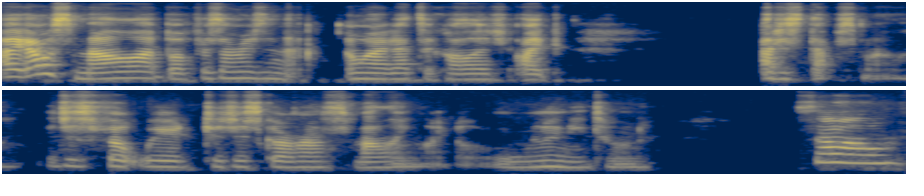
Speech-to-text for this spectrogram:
Like I would smile a lot, but for some reason, when I got to college, like I just stopped smiling. It just felt weird to just go around smiling like a Looney Tune. So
